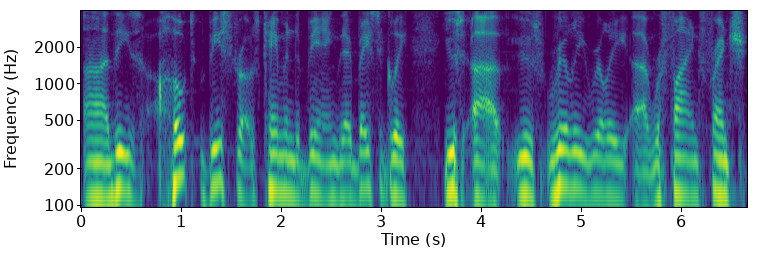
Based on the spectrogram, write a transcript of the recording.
uh, these haute bistros came into being. They basically use uh, use really, really uh, refined French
